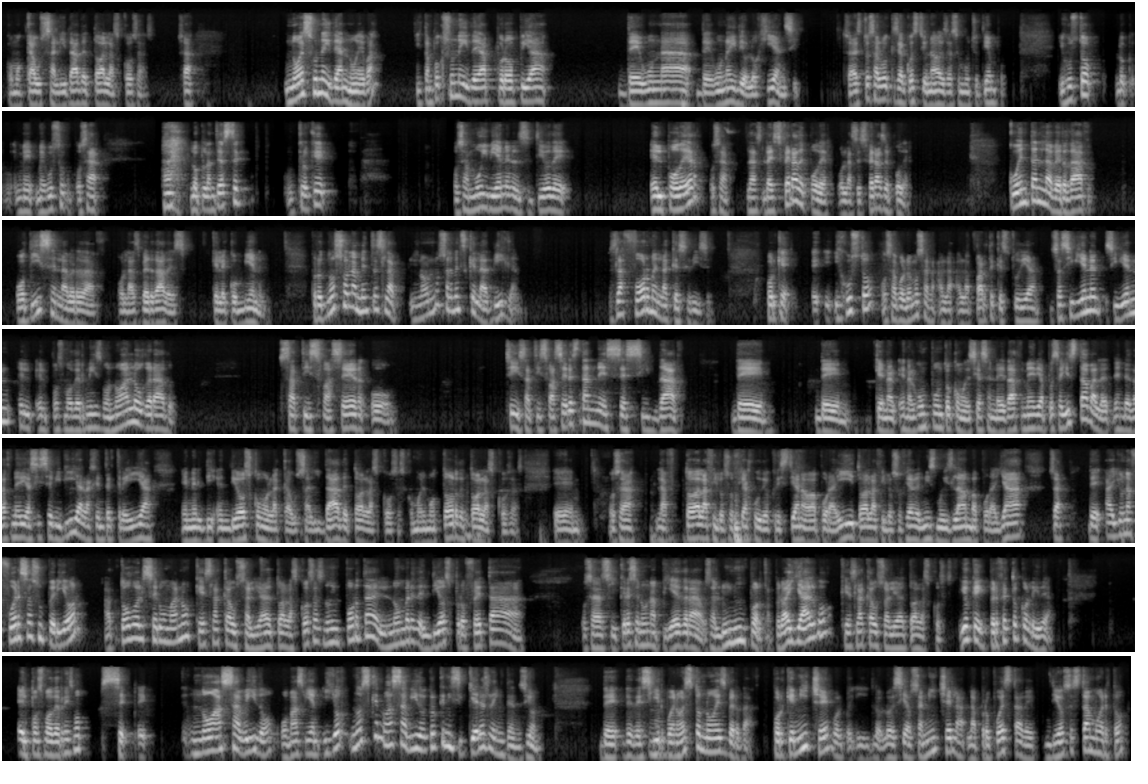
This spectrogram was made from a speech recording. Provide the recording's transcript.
como causalidad de todas las cosas. O sea, no es una idea nueva y tampoco es una idea propia de una, de una ideología en sí. O sea, esto es algo que se ha cuestionado desde hace mucho tiempo. Y justo lo, me, me gustó, o sea, ah, lo planteaste, creo que o sea, muy bien en el sentido de el poder, o sea, la, esfera de poder o las esferas de poder, cuentan la verdad o dicen la verdad o las verdades que le convienen. Pero no solamente es la, no, no solamente es que la digan, es la forma en la que se dice. Porque, eh, y justo, o sea, volvemos a la, parte que estudia, o sea, si bien, si bien el, el posmodernismo no ha logrado satisfacer o sí, satisfacer esta necesidad de, de que en, algún punto, como decías, en la Edad Media, pues ahí estaba, en la Edad Media así se vivía, la gente creía en, el, en Dios como la causalidad de todas las cosas, como el motor de todas las cosas. Eh, o sea, toda la filosofía judeocristiana va por ahí, toda la filosofía del mismo Islam va por allá. O sea, de, hay una fuerza superior a todo el ser humano, que es la causalidad de todas las cosas, no importa el nombre del Dios profeta, o sea, si crees en una piedra, o sea, no, importa, pero hay algo que es la causalidad de todas las cosas. Y ok, perfecto con la idea. El posmodernismo eh, no ha sabido, o más bien, y yo no es que no ha sabido, creo que ni siquiera es la intención de, decir, bueno, esto no es verdad. Porque Nietzsche, y lo, decía, o sea, Nietzsche, la, la propuesta de Dios está muerto,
